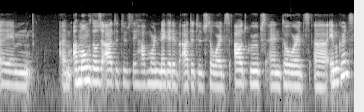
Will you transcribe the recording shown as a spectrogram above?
um, um, among those attitudes they have more negative attitudes towards outgroups and towards uh, immigrants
